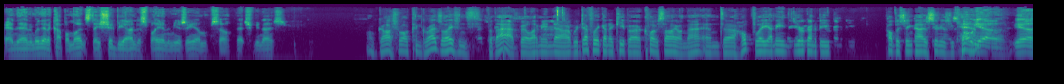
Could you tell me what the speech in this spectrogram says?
and then within a couple months they should be on display in the museum. So that should be nice. Oh gosh, well, congratulations for that, Bill. I mean, uh, we're definitely going to keep a close eye on that, and uh, hopefully, I mean, you're going to be publishing that as soon as you can. Oh yeah, yeah.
